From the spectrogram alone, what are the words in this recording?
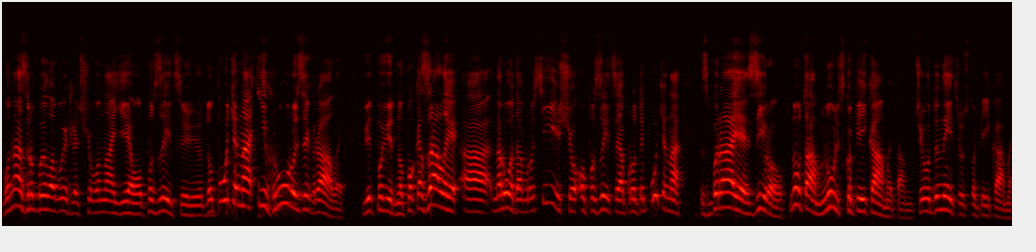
Вона зробила вигляд, що вона є опозицією до Путіна, і гру розіграли. Відповідно, показали а, народам Росії, що опозиція проти Путіна збирає zero, ну там нуль з копійками, там чи одиницю з копійками.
